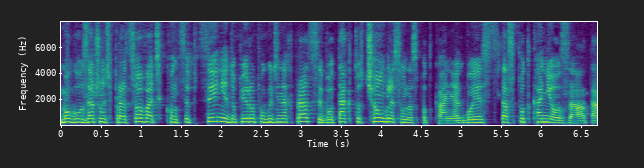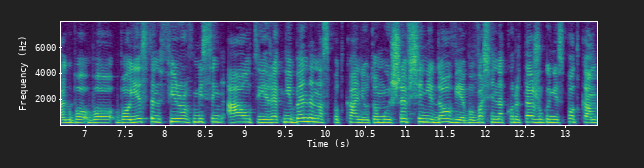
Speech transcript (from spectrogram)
mogą zacząć pracować koncepcyjnie dopiero po godzinach pracy, bo tak to ciągle są na spotkaniach, bo jest ta spotkanioza, tak? bo, bo, bo jest ten fear of missing out i jak nie będę na spotkaniu, to mój szef się nie dowie, bo właśnie na korytarzu go nie spotkam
